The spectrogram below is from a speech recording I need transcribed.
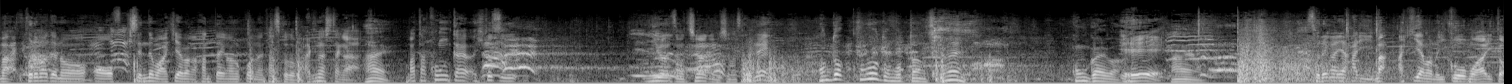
まあこれまでのお復帰戦でも秋山が反対側のコーナーに立つこともありましたが、はい。また今回は一つニュアンスも違うかもしれませんね。い本当は組もうと思ったんですけどね。今回は。ええ。はそれがやはり、まあ、秋山の意向もありと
